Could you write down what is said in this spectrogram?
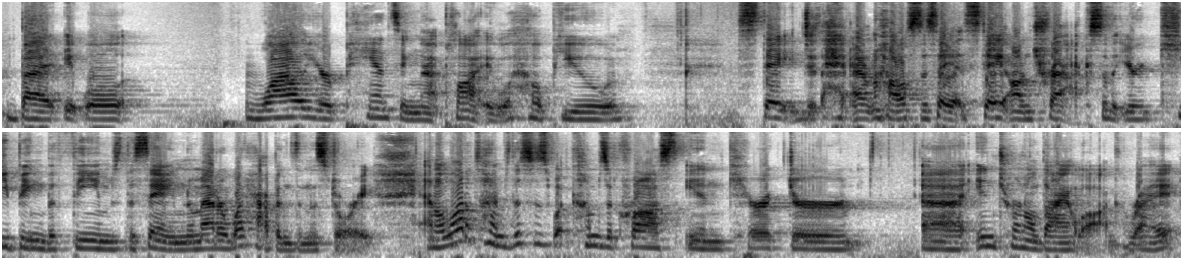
but it will while you're pantsing that plot, it will help you stay just i don't know how else to say it stay on track so that you're keeping the themes the same no matter what happens in the story. And a lot of times this is what comes across in character uh, internal dialogue, right?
